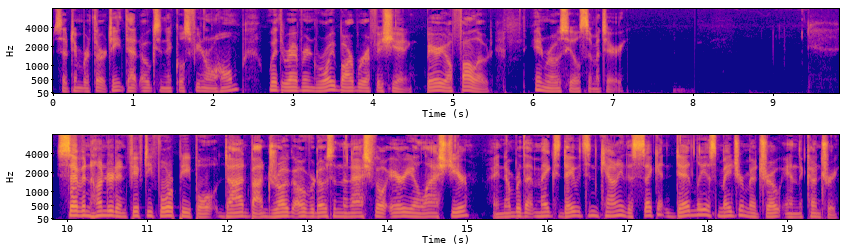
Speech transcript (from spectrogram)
September 13th at Oaks and Nichols Funeral Home with Reverend Roy Barber officiating. Burial followed in Rose Hill Cemetery. 754 people died by drug overdose in the Nashville area last year, a number that makes Davidson County the second deadliest major metro in the country.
